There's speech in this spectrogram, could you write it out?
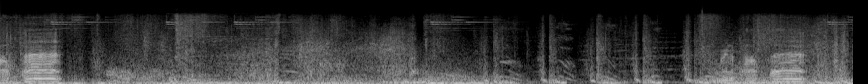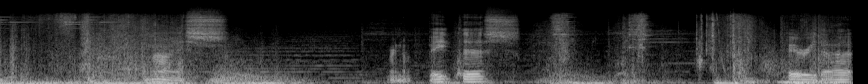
Pop that. We're gonna pop that. Nice. We're gonna bait this. Bury that.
